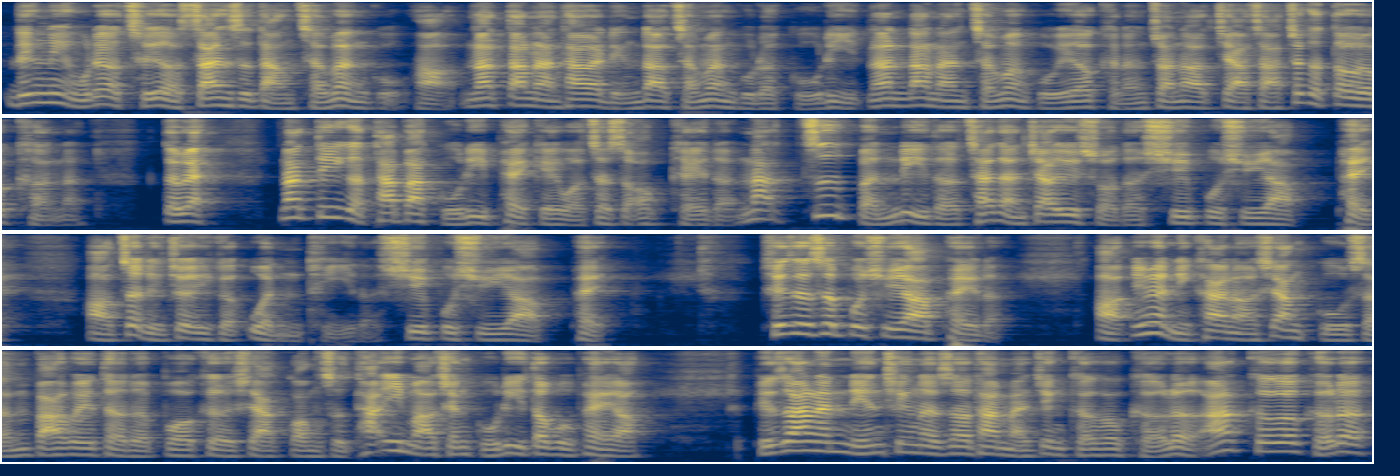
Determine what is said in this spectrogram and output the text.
零零五六持有三十档成分股，啊，那当然他会领到成分股的股利，那当然成分股也有可能赚到价差，这个都有可能，对不对？那第一个，他把股利配给我，这是 OK 的。那资本利的财产交易所的需不需要配？啊，这里就一个问题了，需不需要配？其实是不需要配的，啊，因为你看了，像股神巴菲特的波克夏公司，他一毛钱股利都不配哦。比如说他年轻的时候，他买进可口可乐啊，可口可乐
